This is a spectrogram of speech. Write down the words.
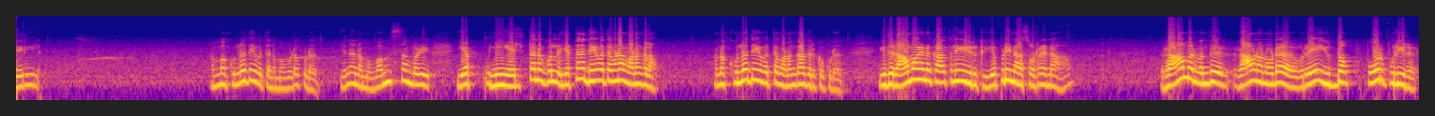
தெரியல. நம்ம குலதெய்வத்தை நம்ம விடக்கூடாது. ஏன்னா நம்ம வம்சம் வழி எப் நீங்கள் எத்தனை குல எத்தனை தெய்வத்தை வேணால் வணங்கலாம். ஆனால் குலதெய்வத்தை வணங்காது இருக்கக்கூடாது. இது ராமாயண காலத்துலேயும் இருக்குது எப்படி நான் சொல்கிறேன்னா ராமர் வந்து ராவணனோட ஒரே யுத்தம் போர் புரியிறார்.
